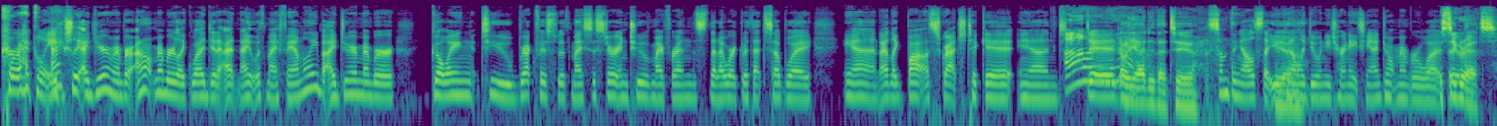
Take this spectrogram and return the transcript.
correctly. Actually, I do remember. I don't remember like what I did at night with my family, but I do remember going to breakfast with my sister and two of my friends that I worked with at Subway, and I like bought a scratch ticket and Ah. did Oh, yeah, I did that too. something else that you can only do when you turn 18. I don't remember what. but it was- Cigarettes.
